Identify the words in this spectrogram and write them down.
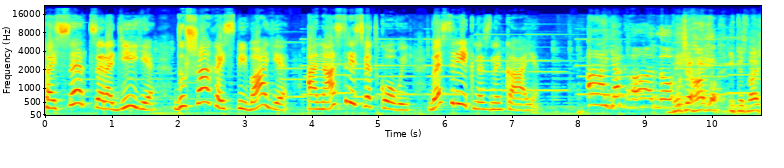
Хай серце радіє, душа хай співає, а настрій святковий весь рік не зникає. А, як гарно! Дуже гарно. І ти знаєш,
